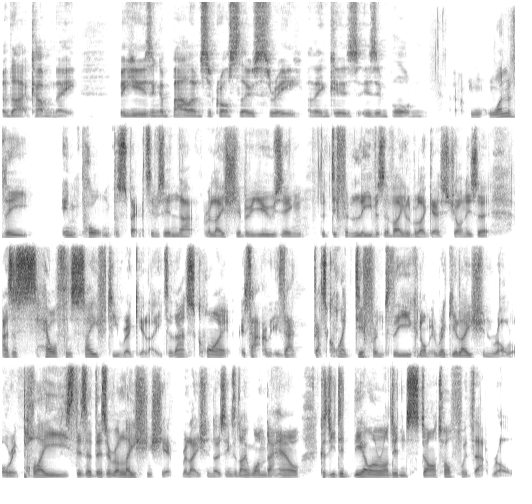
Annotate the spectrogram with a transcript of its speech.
of that company. But using a balance across those three, I think, is is important. One of the important perspectives in that relationship of using the different levers available, I guess, John, is that as a health and safety regulator, that's quite is that is that that's quite different to the economic regulation role, or it plays there's a there's a relationship relation those things, and I wonder how because you did the ORR didn't start off with that role,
